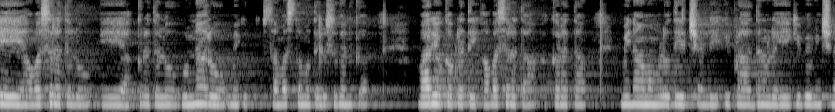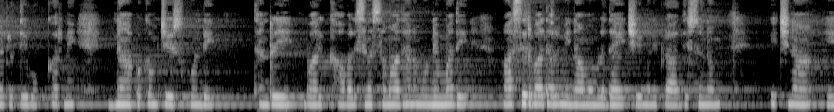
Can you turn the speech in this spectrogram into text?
ఏ అవసరతలు ఏ అక్రతలు ఉన్నారో మీకు సమస్తము తెలుసు గనుక వారి యొక్క ప్రతి అవసరత అక్రత మీ నామంలో తీర్చండి. ఈ ప్రార్థనలో ఏకీభవించిన ప్రతి ఒక్కరిని జ్ఞాపకం చేసుకోండి. తండ్రి వారికి కావలసిన సమాధానము నెమ్మది. ఆశీర్వాదాలు మీ నామంలో దయచేయమని ప్రార్థిస్తున్నాం. ఇచ్చిన ఈ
